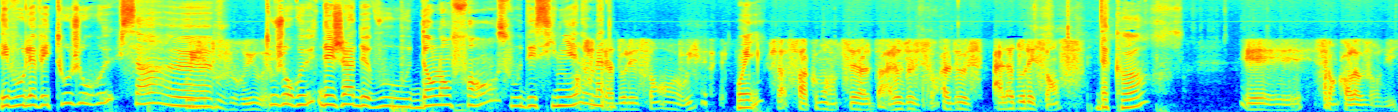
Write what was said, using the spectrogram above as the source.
Et vous l'avez toujours eu, ça Oui, euh, j'ai toujours eu. ouais. Toujours eu Déjà, de vous, dans l'enfance, vous dessiniez Quand dans la... adolescent, oui. Oui, Ça, ça a commencé à l'adolescence- d'accord. Et c'est encore là aujourd'hui.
